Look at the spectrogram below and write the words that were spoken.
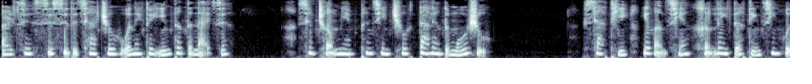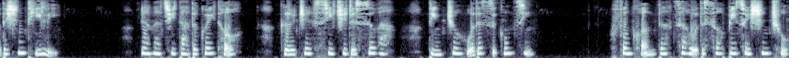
儿子死死的掐住我那对淫荡的奶子，向床面喷溅出大量的母乳。下体也往前狠力的顶进我的身体里，让那巨大的龟头隔着细致的丝袜顶住我的子宫颈，疯狂的在我的骚逼最深处。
